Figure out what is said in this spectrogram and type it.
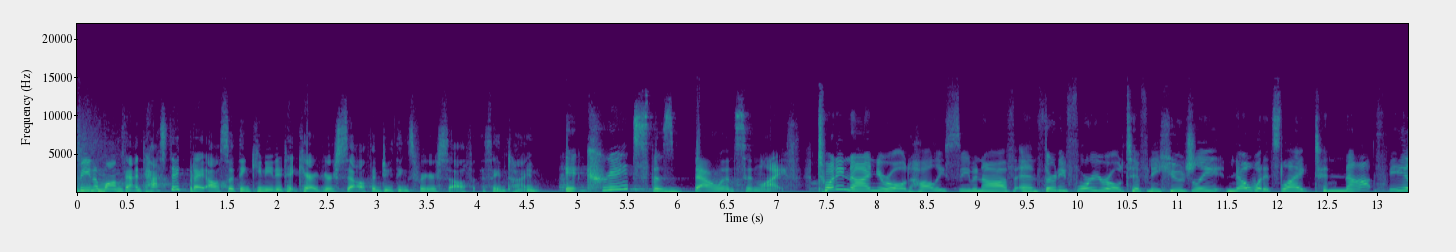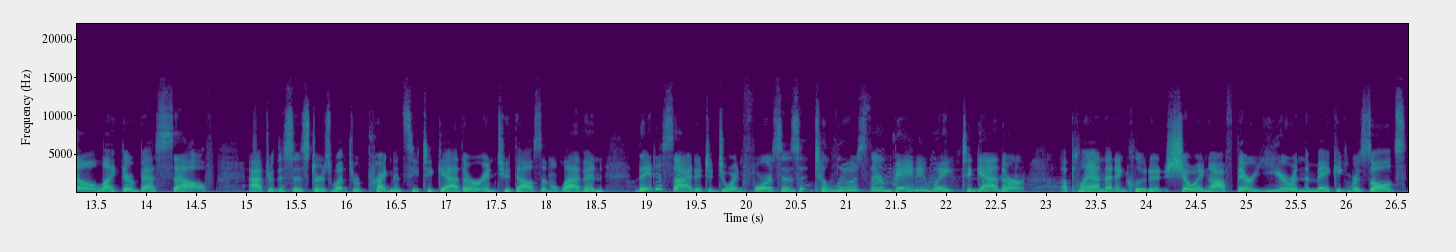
Being a mom fantastic, but I also think you need to take care of yourself and do things for yourself at the same time. It creates this balance in life. 29 year old Holly Semanoff and 34 year old Tiffany Heugly know what it's like to not feel like their best self. After the sisters went through pregnancy together in 2011, they decided to join forces to lose their baby weight together. A plan that included showing off their year in the making results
